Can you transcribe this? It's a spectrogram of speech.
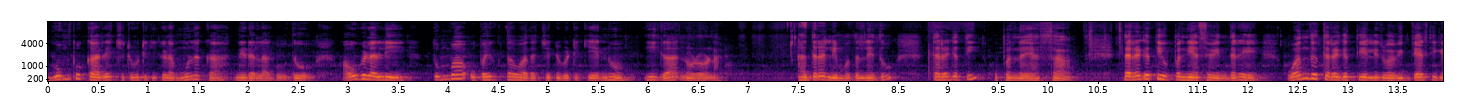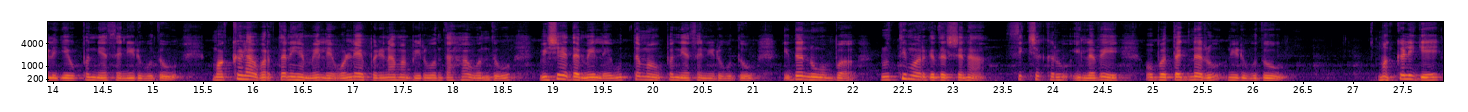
ಗುಂಪು ಕಾರ್ಯ ಚಟುವಟಿಕೆಗಳ ಮೂಲಕ ನೀಡಲಾಗುವುದು. ಅವುಗಳಲ್ಲಿ ತುಂಬ ಉಪಯುಕ್ತವಾದ ಚಟುವಟಿಕೆಯನ್ನು ಈಗ ನೋಡೋಣ. ಅದರಲ್ಲಿ ಮೊದಲನೇದು ತರಗತಿ ಉಪನ್ಯಾಸ. ತರಗತಿ ಉಪನ್ಯಾಸವೆಂದರೆ ಒಂದು ತರಗತಿಯಲ್ಲಿರುವ ವಿದ್ಯಾರ್ಥಿಗಳಿಗೆ ಉಪನ್ಯಾಸ ನೀಡುವುದು. ಮಕ್ಕಳ ವರ್ತನೆಯ ಮೇಲೆ ಒಳ್ಳೆಯ ಪರಿಣಾಮ ಬೀರುವಂತಹ ಒಂದು ವಿಷಯದ ಮೇಲೆ ಉತ್ತಮ ಉಪನ್ಯಾಸ ನೀಡುವುದು. ಇದನ್ನು ಒಬ್ಬ ವೃತ್ತಿ ಮಾರ್ಗದರ್ಶನ ಶಿಕ್ಷಕರು ಇಲ್ಲವೇ ಒಬ್ಬ ತಜ್ಞರು ನೀಡುವುದು. ಮಕ್ಕಳಿಗೆ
